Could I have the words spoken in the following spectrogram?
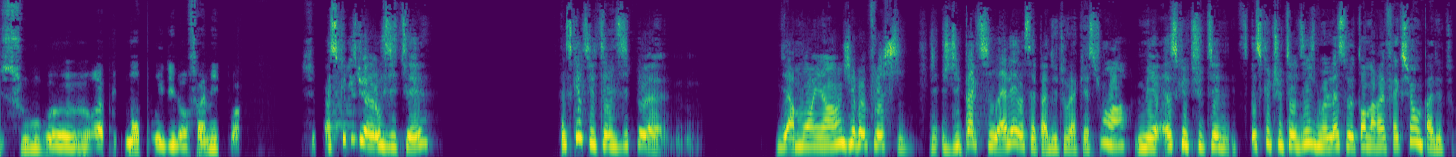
sous euh, rapidement pour aider leur famille. quoi. Est-ce que tu as hésité? Est-ce que tu t'es dit que il y a moyen? J'y réfléchis. Je, dis pas que tu y allais, c'est pas du tout la question. Hein, mais est-ce que tu t'es, est-ce que tu t'es dit, je me laisse le temps de réflexion ou pas du tout?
